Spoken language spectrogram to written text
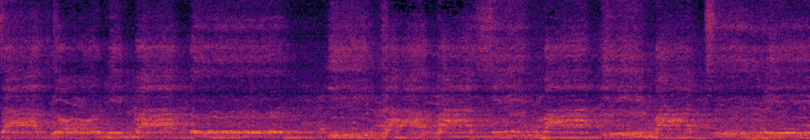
里に舞う板橋舞祭り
